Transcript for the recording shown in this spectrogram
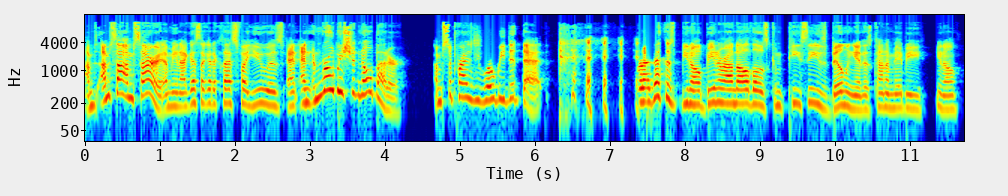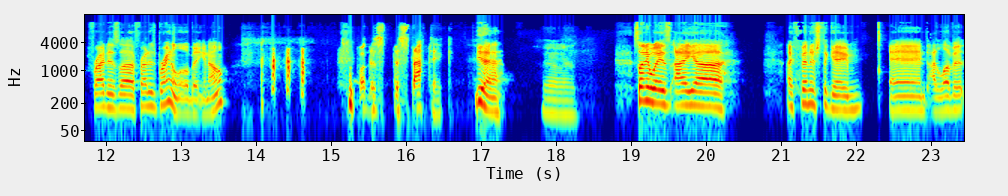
I'm I'm sorry. I'm sorry. I mean, I guess I got to classify you as and and, and Roby should know better. I'm surprised you Roby did that. but I guess this, you know, being around all those com- PCs building it is kind of maybe you know fried his uh, fried his brain a little bit. You know. what the the static? Yeah. Oh, man. So, anyways, I uh I finished the game and I love it.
